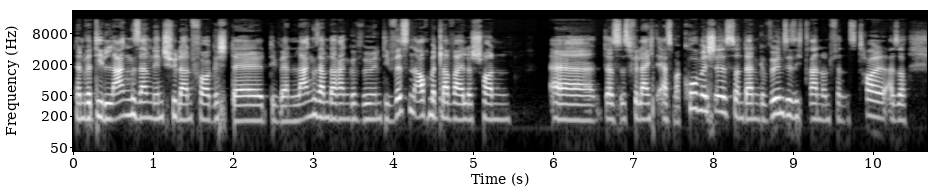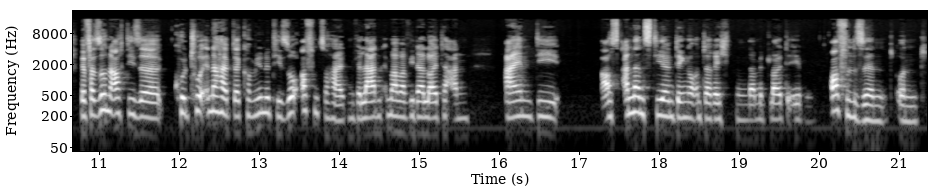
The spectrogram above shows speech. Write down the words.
dann wird die langsam den Schülern vorgestellt, die werden langsam daran gewöhnt, die wissen auch mittlerweile schon, äh, dass es vielleicht erstmal komisch ist und dann gewöhnen sie sich dran und finden es toll. Also wir versuchen auch diese Kultur innerhalb der Community so offen zu halten. Wir laden immer mal wieder Leute an, ein, die aus anderen Stilen Dinge unterrichten, damit Leute eben offen sind und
